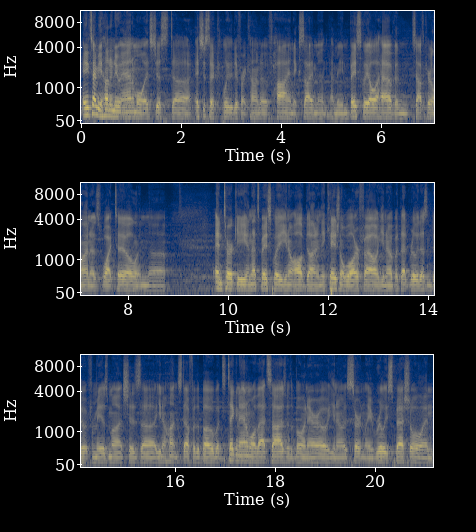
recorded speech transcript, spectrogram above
anytime you hunt a new animal, it's just uh, it's just a completely different kind of high and excitement. I mean, basically all I have in South Carolina is whitetail and uh, and turkey, and that's basically you know all I've done, and the occasional waterfowl, you know, but that really doesn't do it for me as much as uh, you know hunting stuff with a bow. But to take an animal of that size with a bow and arrow, you know, is certainly really special, and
